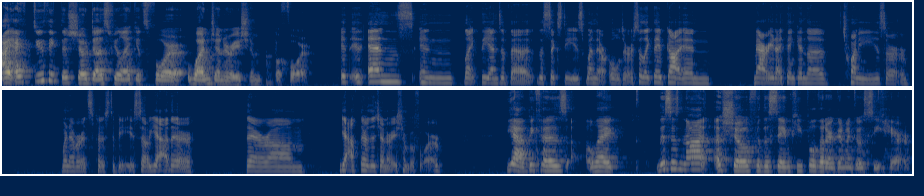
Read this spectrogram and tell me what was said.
I, I do think this show does feel like it's for one generation before. it, it ends in like the end of the the 60s when they're older so like they've gotten married i think in the 20s or whenever it's supposed to be so yeah they're they're um yeah they're the generation before Yeah, because like this is not a show for the same people that are gonna go see Hair.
